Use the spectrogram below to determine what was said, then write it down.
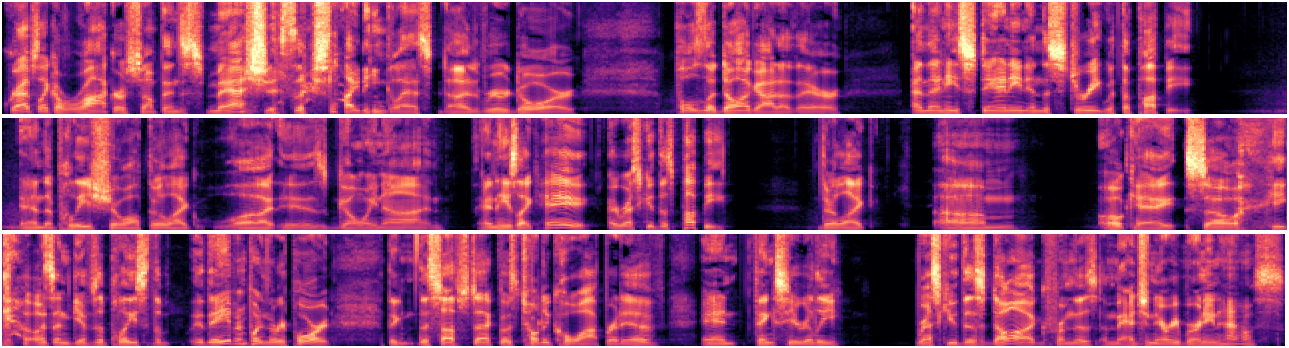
grabs like a rock or something, smashes their sliding glass uh, rear door, pulls the dog out of there, and then he's standing in the street with the puppy. And the police show up. They're like, "What is going on?" And he's like, "Hey, I rescued this puppy." They're like, "Um, okay." So he goes and gives the police the. They even put in the report the the suspect was totally cooperative and thinks he really rescued this dog from this imaginary burning house.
